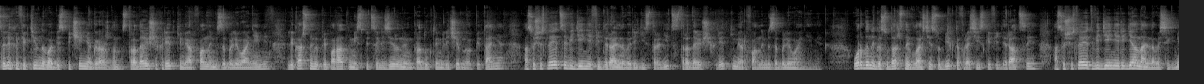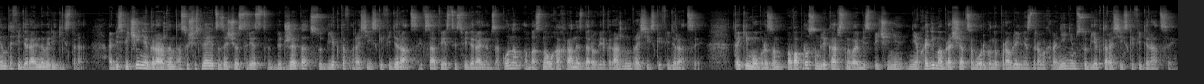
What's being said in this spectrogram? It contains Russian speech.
целях эффективного обеспечения граждан, страдающих редкими орфанными заболеваниями, лекарственными препаратами и специализированными продуктами лечебного питания, осуществляется ведение Федерального регистра лиц, страдающих редкими орфанными заболеваниями. Органы государственной власти субъектов Российской Федерации осуществляют ведение регионального сегмента Федерального регистра. Обеспечение граждан осуществляется за счет средств бюджета субъектов Российской Федерации в соответствии с Федеральным законом об основах охраны здоровья граждан в Российской Федерации. Таким образом, по вопросам лекарственного обеспечения необходимо обращаться в орган управления здравоохранением субъекта Российской Федерации.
